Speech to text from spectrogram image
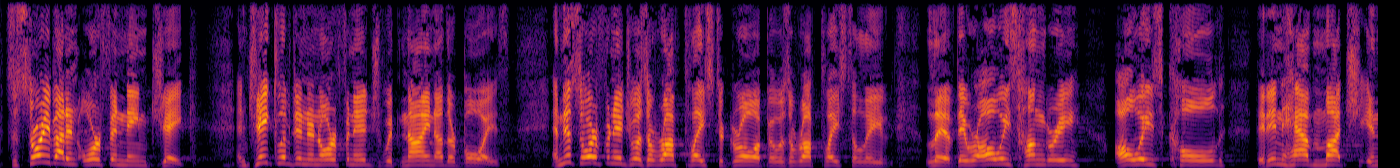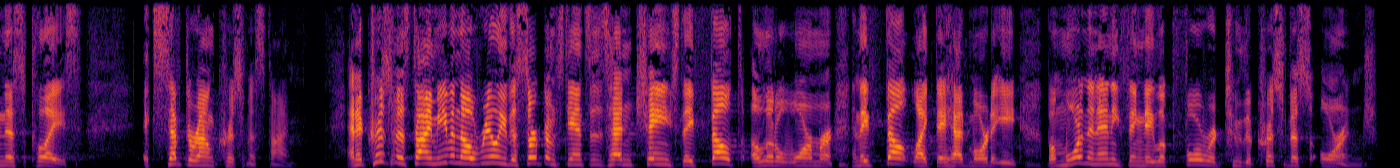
It's a story about an orphan named Jake. And Jake lived in an orphanage with nine other boys. And this orphanage was a rough place to grow up. It was a rough place to live. live. They were always hungry, always cold. They didn't have much in this place, except around Christmas time. And at Christmas time, even though really the circumstances hadn't changed, they felt a little warmer and they felt like they had more to eat. But more than anything, they looked forward to the Christmas orange.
